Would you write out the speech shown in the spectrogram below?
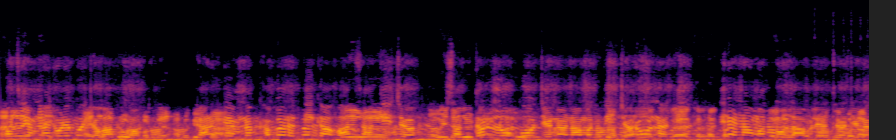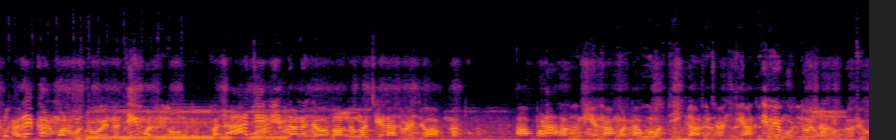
પછી એમના જોડે કોઈ જવાબ નહોતો કારણ કે એમને ખબર હતી કે આ વાત સાચી છે સત્તર લોકો જેને અનામતની જરૂર નથી એ અનામતનો લાભ લે છે જેને ખરેખર મળવું જોઈએ નથી મળતું અને આ જે નેતાને જવાબ આપ્યો પછી એના જોડે જવાબ નહોતો આપણા હકની અનામત આપણો અધિકાર છે. ત્યારથી મેં મુદ્દો શરૂ કર્યો.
